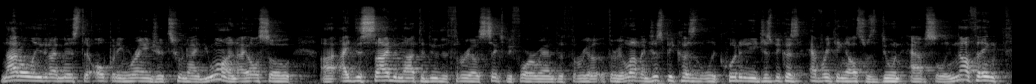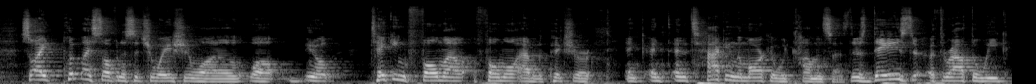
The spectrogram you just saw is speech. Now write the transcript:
Not only did I miss the opening range at 291, I also uh, I decided not to do the 306 before I ran to 311 just because of the liquidity, just because everything else was doing absolutely nothing. So I put myself in a situation while, well, you know, taking FOMO, FOMO out of the picture and, and, and, attacking the market with common sense. There's days throughout the week,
